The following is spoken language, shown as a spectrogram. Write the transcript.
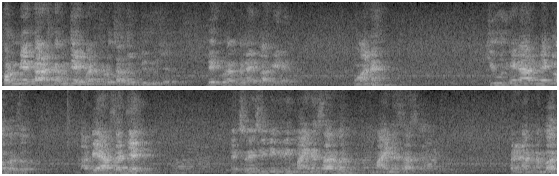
પણ મેં કારણ કે સમજાય માટે થોડું સાદું દીધું છે. બે ખૂણા પેલા એકલા ગયા હું આને ક્યુ એન આર ને એકલો કરશો? આ બે આર સાથે એકસો એસી degree minus R one, minus R. પરિણામ નંબર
